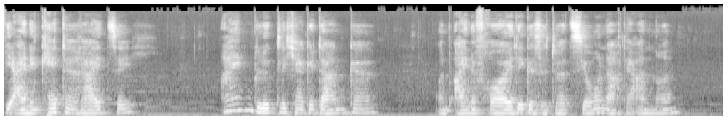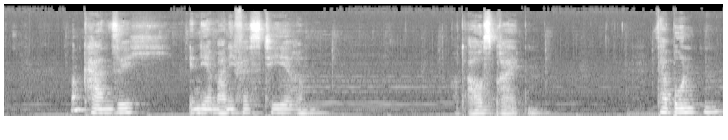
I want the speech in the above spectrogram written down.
Wie eine Kette reiht sich ein glücklicher Gedanke und eine freudige Situation nach der anderen und kann sich in dir manifestieren und ausbreiten, verbunden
